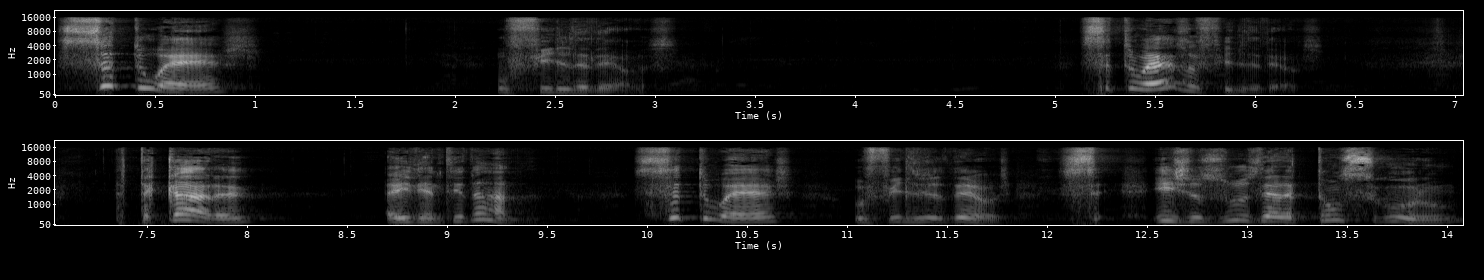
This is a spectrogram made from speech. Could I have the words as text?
se tu és o filho de Deus. Se tu és o filho de Deus. Atacar a identidade. Se tu és o filho de Deus. Se... E Jesus era tão seguro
